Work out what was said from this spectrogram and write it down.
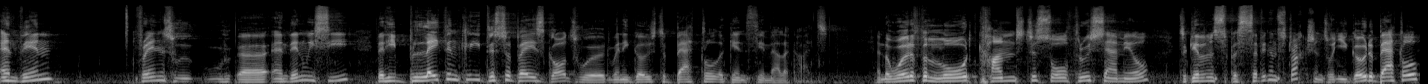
And then, friends, uh, and then we see that he blatantly disobeys God's word when he goes to battle against the Amalekites. And the word of the Lord comes to Saul through Samuel to give him specific instructions. When you go to battle,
